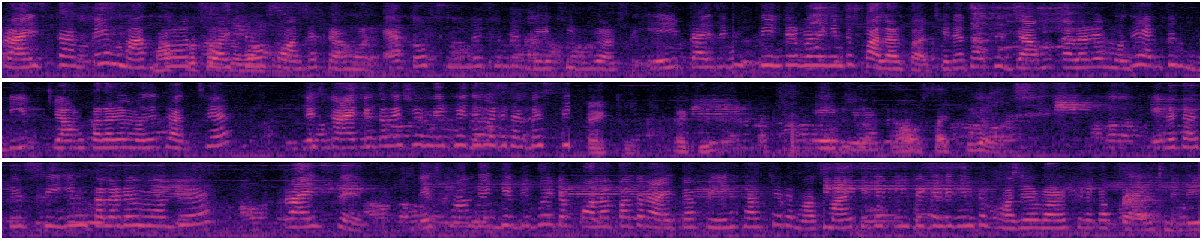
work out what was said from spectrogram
প্রাইস থাকবে মাত্র ছয়শো পঞ্চাশ টাকা এত সুন্দর সুন্দর বেডশিট আছে এই প্রাইসে কিন্তু প্রিন্টের মধ্যে কিন্তু কালার পাচ্ছে। এটা থাকছে জাম কালারের মধ্যে একদম ডিপ জাম কালারের মধ্যে থাকছে। নেক্সট আরেকটা কালেকশন দেখিয়ে দেবো এটা থাকবে সিগিন কালারের মধ্যে প্রাইস সেম নেক্সট ওয়ান দেখিয়ে দিব এটা কলা পাতার আরেকটা পেন থাকছে এটা মাস মার্কেটে কিনতে গেলে কিন্তু হাজার বারোশো টাকা প্রাইস নেবে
